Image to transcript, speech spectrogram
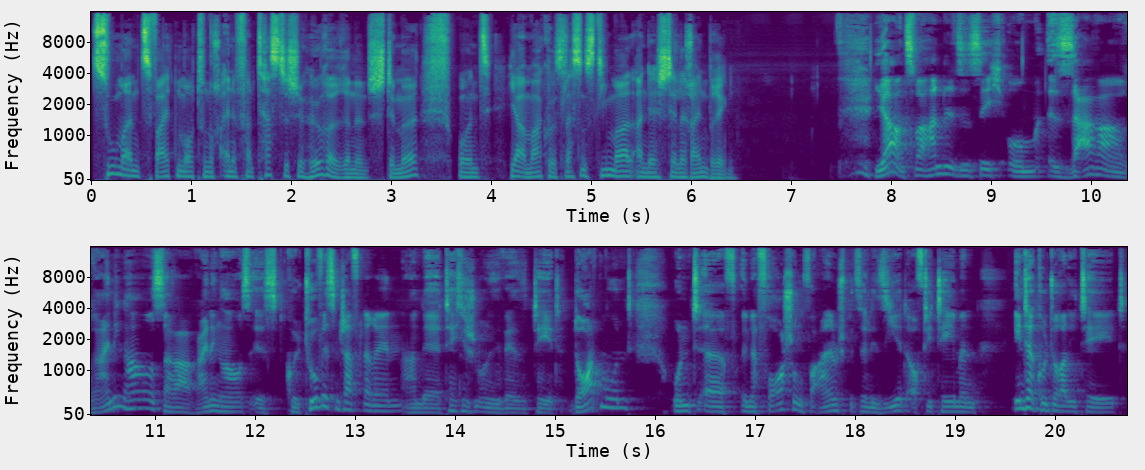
zu meinem zweiten Motto noch eine fantastische Hörerinnenstimme. Und ja, Markus, lass uns die mal an der Stelle reinbringen. Ja, und zwar handelt es sich um Sarah Reininghaus. Sarah Reininghaus ist Kulturwissenschaftlerin an der Technischen Universität Dortmund und äh, in der Forschung vor allem spezialisiert auf die Themen Interkulturalität,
